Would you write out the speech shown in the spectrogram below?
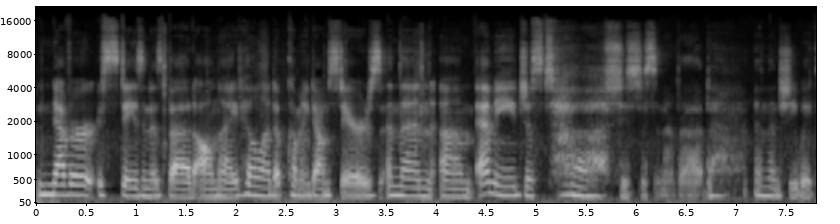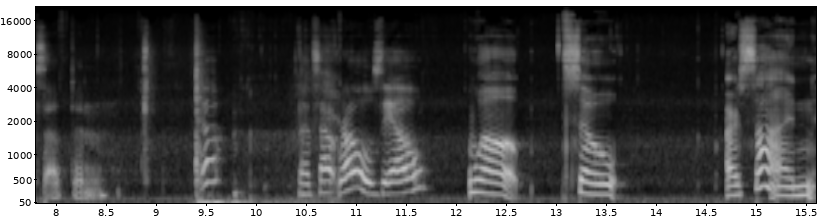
never stays in his bed all night. He'll end up coming downstairs, and then um, Emmy just she's just in her bed, and then she wakes up, and yep, that's how it rolls, yo. Well, so our son,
